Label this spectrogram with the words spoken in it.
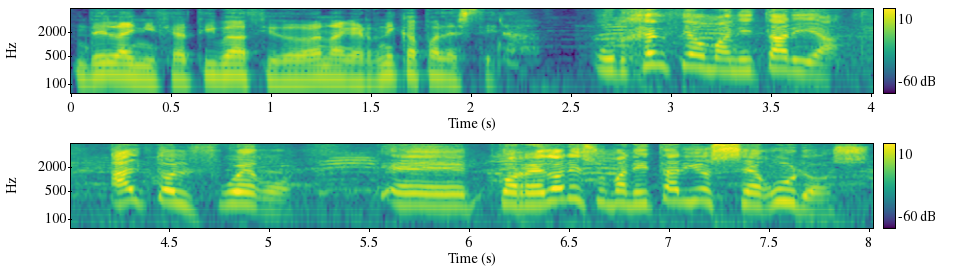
de la iniciativa ciudadana Guernica Palestina. Urgencia humanitaria, alto el fuego, eh, corredores humanitarios seguros,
